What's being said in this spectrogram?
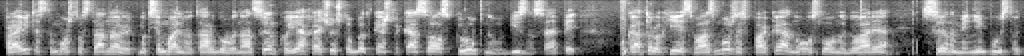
Правительство может устанавливать максимальную торговую наценку. Я хочу, чтобы это, конечно, касалось крупного бизнеса опять у которых есть возможность пока, ну, условно говоря, с ценами не буствовать.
